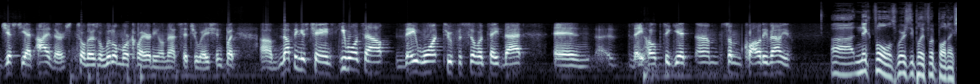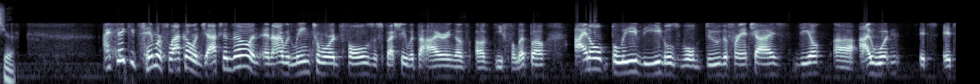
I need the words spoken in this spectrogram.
just yet either until there's a little more clarity on that situation. But um, nothing has changed. He wants out. They want to facilitate that, and uh, they hope to get um, some quality value. Uh, Nick Foles, where does he play football next year? I think it's him or Flacco in Jacksonville, and, and I would lean toward Foles, especially with the hiring of of DeFilippo. I don't believe the Eagles will do the franchise deal. Uh, I wouldn't. It's it's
